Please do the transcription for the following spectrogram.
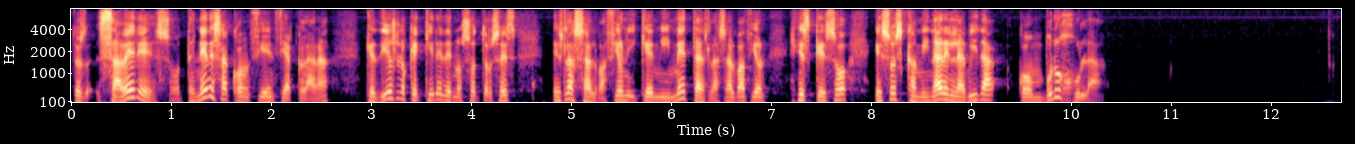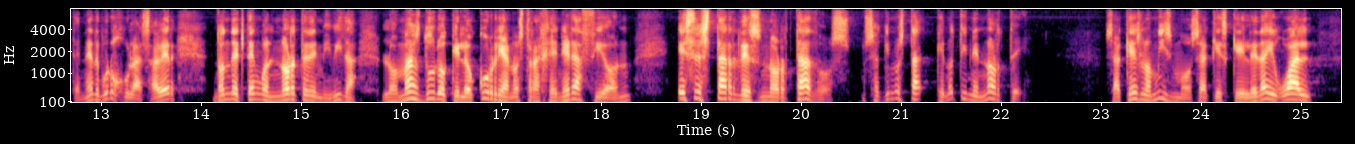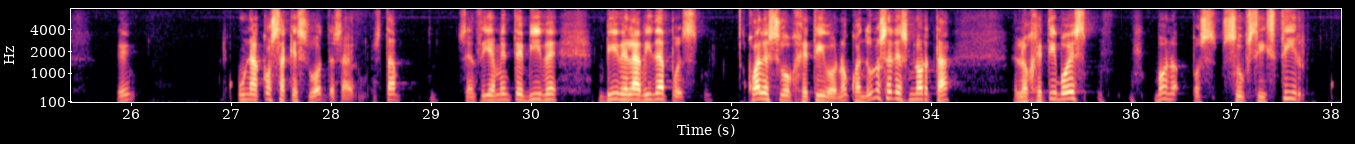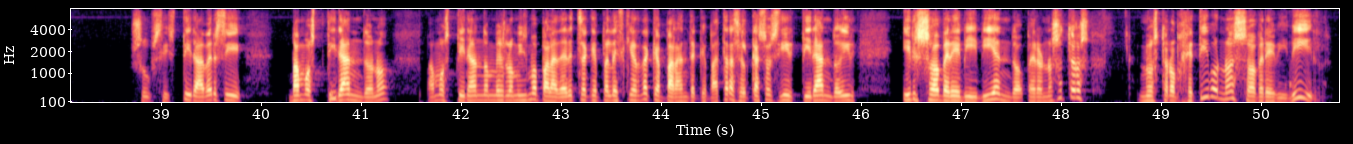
entonces, saber eso, tener esa conciencia clara, que Dios lo que quiere de nosotros es, es la salvación y que mi meta es la salvación, es que eso, eso es caminar en la vida con brújula. Tener brújula, saber dónde tengo el norte de mi vida. Lo más duro que le ocurre a nuestra generación es estar desnortados. O sea, que no, está, que no tiene norte. O sea, que es lo mismo. O sea, que es que le da igual ¿eh? una cosa que su otra. O sea, está Sencillamente vive, vive la vida, pues, ¿cuál es su objetivo? ¿no? Cuando uno se desnorta, el objetivo es, bueno, pues subsistir, subsistir, a ver si vamos tirando, ¿no? Vamos tirando, es lo mismo para la derecha que para la izquierda, que para adelante que para atrás. El caso es ir tirando, ir, ir sobreviviendo. Pero nosotros, nuestro objetivo no es sobrevivir.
